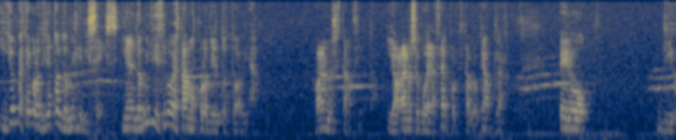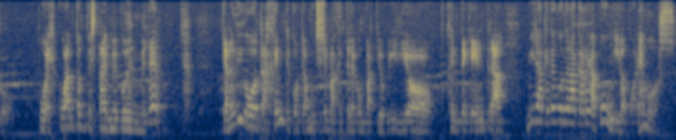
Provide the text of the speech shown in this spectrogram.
y yo empecé con los directos en el 2016, y en el 2019 estábamos con los directos todavía. Ahora no se están haciendo. Y ahora no se puede hacer porque está bloqueado, claro. Pero, digo, pues ¿cuántos strikes me pueden meter? Ya no digo otra gente, porque a muchísima gente le he compartido vídeos, gente que entra, mira que tengo de la carrera, pum, y lo ponemos.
